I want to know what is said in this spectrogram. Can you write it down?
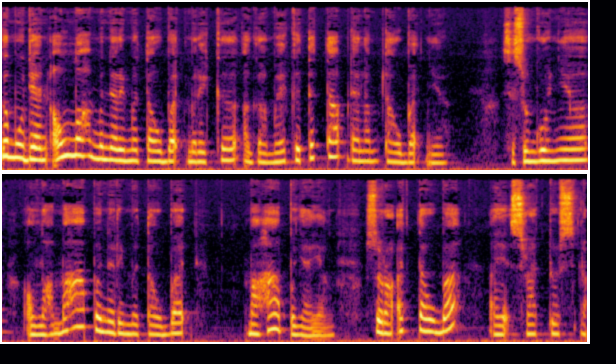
Kemudian Allah menerima taubat mereka agar mereka tetap dalam taubatnya. Sesungguhnya Allah Maha penerima taubat, Maha penyayang. Surah At-Taubah ayat 118.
